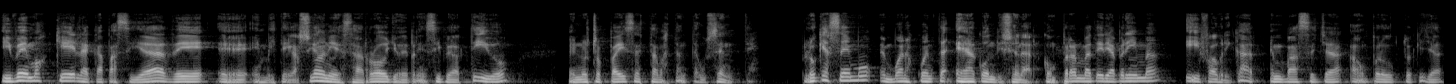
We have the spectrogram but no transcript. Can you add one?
Y vemos que la capacidad de eh, investigación y desarrollo de principios activos en nuestros países está bastante ausente. Lo que hacemos, en buenas cuentas, es acondicionar, comprar materia prima y fabricar en base ya a un producto que ya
